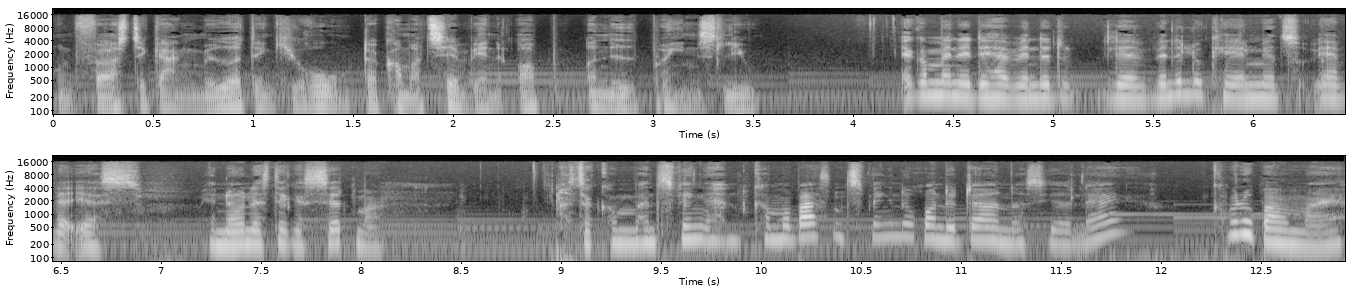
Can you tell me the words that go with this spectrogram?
hun første gang møder den kirurg, der kommer til at vende op og ned på hendes liv. Jeg kommer ind i det her ventelokale, men jeg, jeg, jeg, jeg når næsten ikke at sætte mig. Og så kommer han, sving, han kommer bare sådan svingende rundt i døren og siger, Lærke, kommer du bare med mig?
